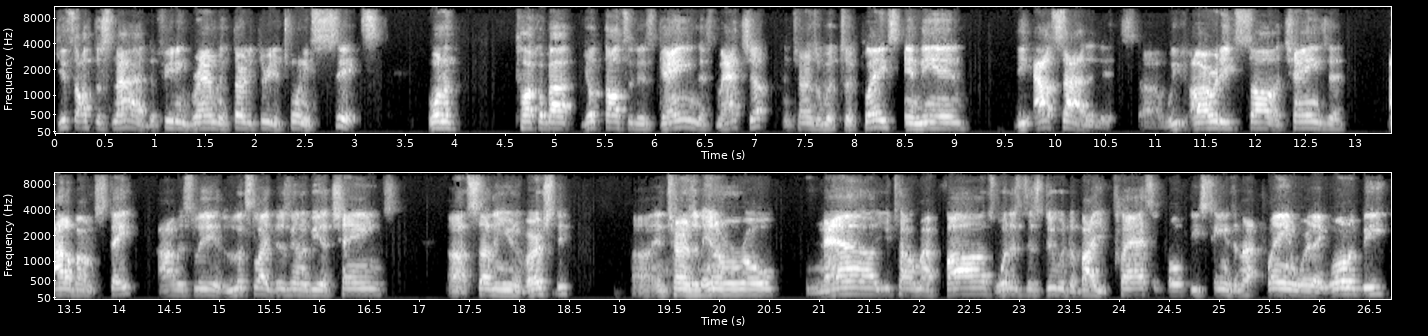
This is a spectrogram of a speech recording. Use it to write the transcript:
gets off the snide, defeating Grambling 33 to 26. Want to talk about your thoughts of this game, this matchup, in terms of what took place, and then the outside of this. Uh, we already saw a change at Alabama State. Obviously, it looks like there's going to be a change. Uh, Southern University, uh, in terms of the interim role. Now you're talking about Fobbs. What does this do with the Bayou Classic? Both these teams are not playing where they want to be.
